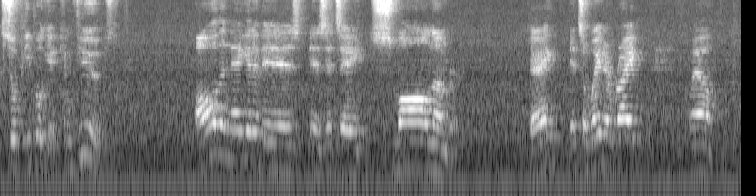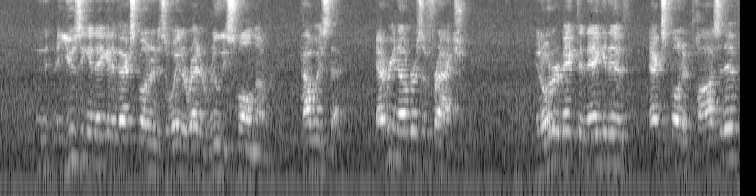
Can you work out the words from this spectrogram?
so people get confused. All the negative is, is it's a small number. Okay? It's a way to write, well, using a negative exponent is a way to write a really small number. How is that? Every number is a fraction. In order to make the negative exponent positive,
